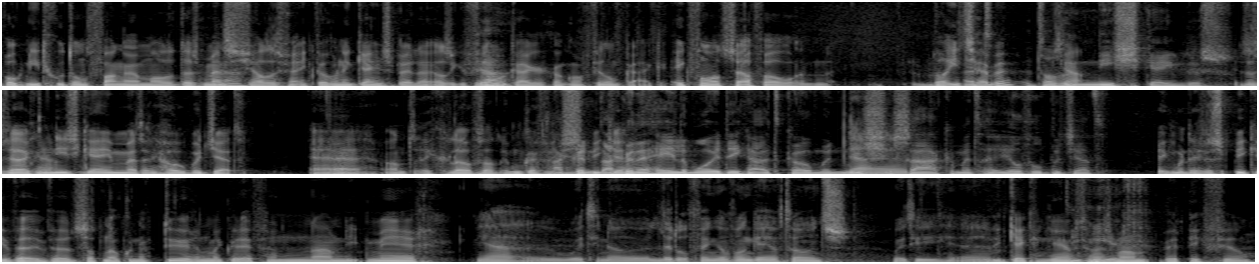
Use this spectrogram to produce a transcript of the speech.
ook niet goed ontvangen. Maar dus mensen Ja. die hadden van, ik wil gewoon een game spelen. Als ik een film wil kijken, kan ik gewoon een film kijken. Ik vond het zelf wel, een- wel iets het, hebben. Het was Ja. een niche game dus. Het was eigenlijk een niche game met een hoog budget. Eh, Ja. Want ik geloof dat... Ik moet even Daar, kunnen, daar spieken. kunnen hele mooie dingen uitkomen. Ja, Niche ja. zaken met heel veel budget. Ik moet even spieken. We- we- Er zat ook een acteur in, maar ik weet even de naam niet meer. Ja, eh, hoe heet hij nou? Littlefinger van Game of Thrones. Hoe heet hij? Eh, ik kijk een Game of Thrones, Ier. man. Weet ik veel.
